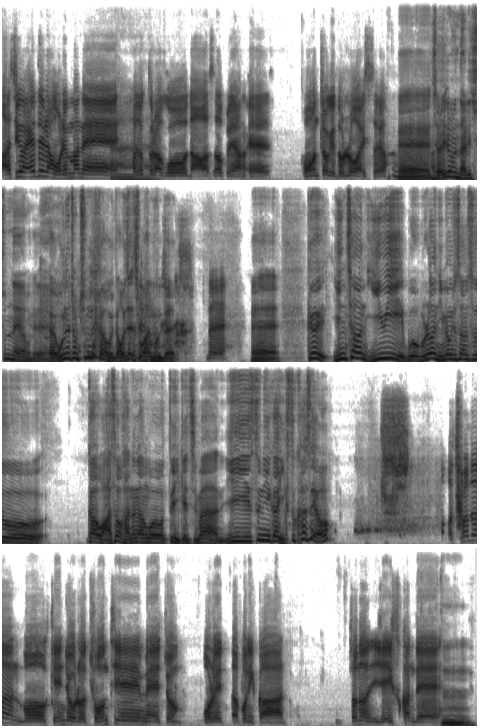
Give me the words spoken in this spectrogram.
아, 지금 애들이랑 오랜만에 아. 가족들하고 나와서 그냥, 예, 공원 쪽에 놀러 와 있어요. 예, 저희 하필이면 날이 춥네요, 근데. 예, 오늘 좀 춥네요. 근데 어제 좋았는데. 네. 예, 그 인천 2위 뭐 물론 이명주 선수가 와서 가능한 것도 있겠지만 이 순위가 익숙하세요? 어, 저는 뭐, 개인적으로 좋은 팀에 좀 오래 있다 보니까, 저는 이제 익숙한데, 음.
